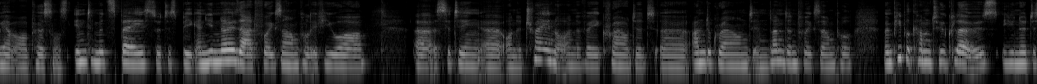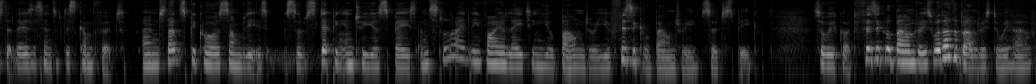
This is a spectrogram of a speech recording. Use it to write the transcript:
we have our personal intimate space, so to speak. And you know that, for example, if you are uh, sitting uh, on a train or on a very crowded uh, underground in London, for example, when people come too close, you notice that there is a sense of discomfort. And that's because somebody is sort of stepping into your space and slightly violating your boundary, your physical boundary, so to speak. So we've got physical boundaries. What other boundaries do we have?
